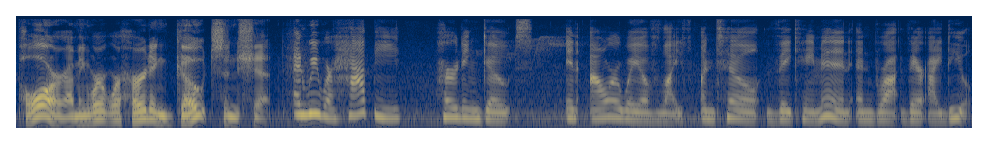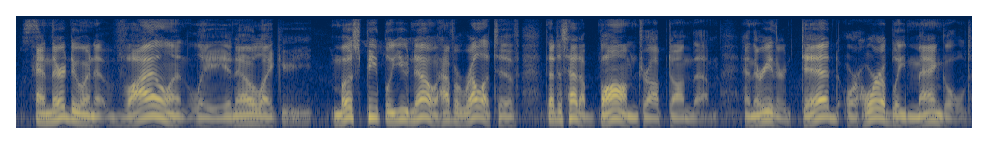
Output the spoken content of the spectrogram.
poor. I mean, we're we're herding goats and shit. And we were happy herding goats in our way of life until they came in and brought their ideals. And they're doing it violently, you know, like most people you know have a relative that has had a bomb dropped on them, and they're either dead or horribly mangled.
